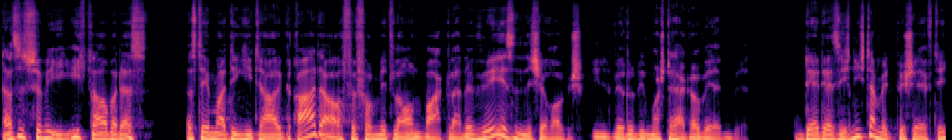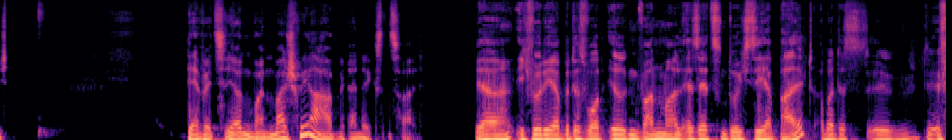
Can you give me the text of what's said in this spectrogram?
das ist für mich, ich glaube, dass das Thema digital gerade auch für Vermittler und Makler eine wesentliche Rolle spielen wird und immer stärker werden wird. Und der, der sich nicht damit beschäftigt, der wird es irgendwann mal schwer haben in der nächsten Zeit. Ja, ich würde ja das Wort irgendwann mal ersetzen durch sehr bald, aber das, äh,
